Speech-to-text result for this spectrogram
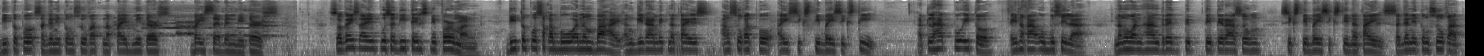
dito po sa ganitong sukat na 5 meters by 7 meters. So guys, ayon po sa details ni Foreman, dito po sa kabuuan ng bahay, ang ginamit na tiles, ang sukat po ay 60 by 60. At lahat po ito ay nakaubo sila ng 150 pirasong 60 by 60 na tiles sa ganitong sukat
